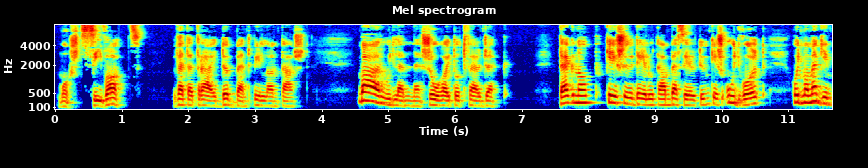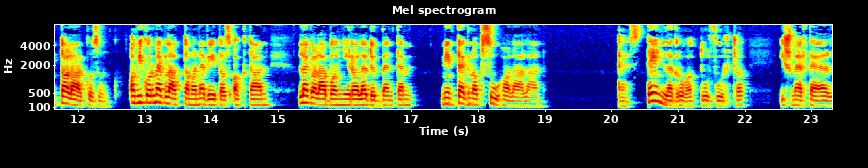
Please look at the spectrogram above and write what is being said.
Most szivatsz? vetett rá egy döbbent pillantást. Bár úgy lenne, sóhajtott fel Jack. Tegnap, késő délután beszéltünk, és úgy volt, hogy ma megint találkozunk. Amikor megláttam a nevét az aktán, legalább annyira ledöbbentem, mint tegnap szú halálán. Ez tényleg rohadtul furcsa, ismerte el.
